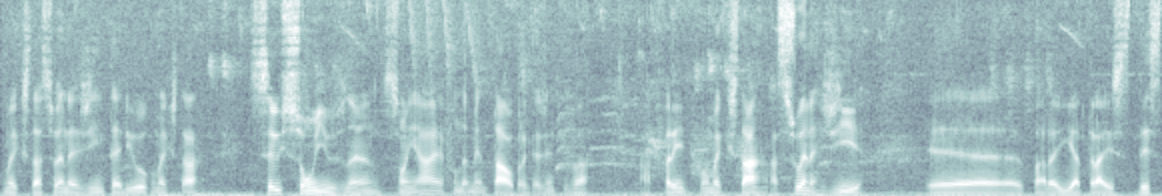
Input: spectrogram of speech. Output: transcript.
Como é que está a sua energia interior? Como é que está seus sonhos, né? Sonhar é fundamental para que a gente vá à frente. Como é que está a sua energia é, para ir atrás desse,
